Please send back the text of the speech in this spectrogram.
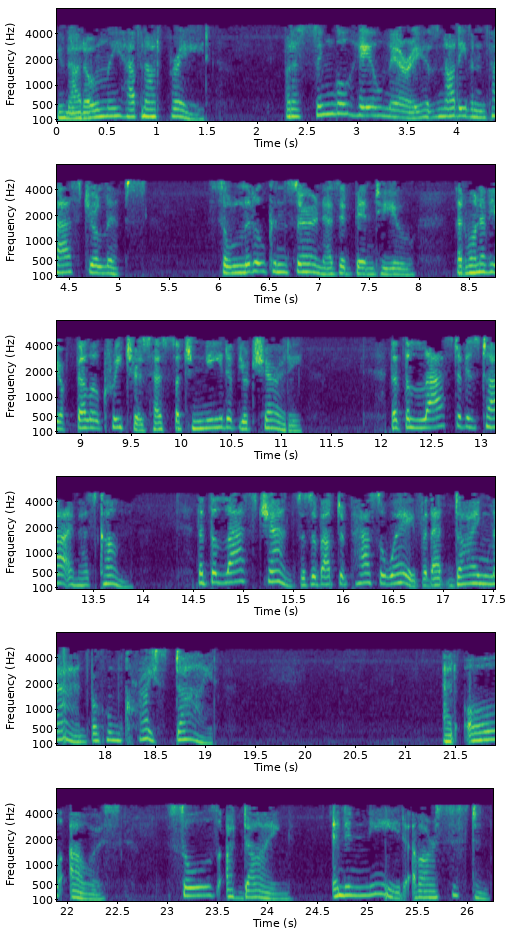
You not only have not prayed, but a single Hail Mary has not even passed your lips. So little concern has it been to you that one of your fellow creatures has such need of your charity, that the last of his time has come, that the last chance is about to pass away for that dying man for whom Christ died. At all hours, souls are dying and in need of our assistance.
